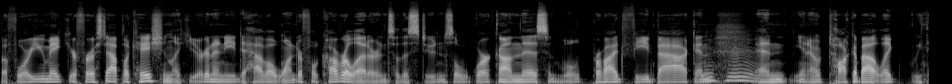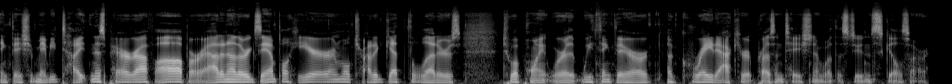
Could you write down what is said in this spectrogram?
Before you make your first application, like you're going to need to have a wonderful cover letter, and so the students will work on this, and we'll provide feedback and Mm-hmm. and you know talk about like we think they should maybe tighten this paragraph up or add another example here, and we'll try to get the letters to a point where we think they are a great, accurate presentation of what the students' skills are.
